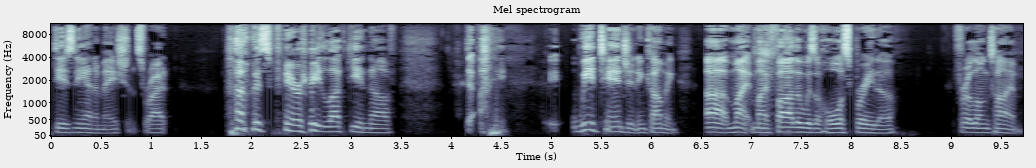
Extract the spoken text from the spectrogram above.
Disney animations. Right, I was very lucky enough. Weird tangent incoming. Uh, my my father was a horse breeder for a long time,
